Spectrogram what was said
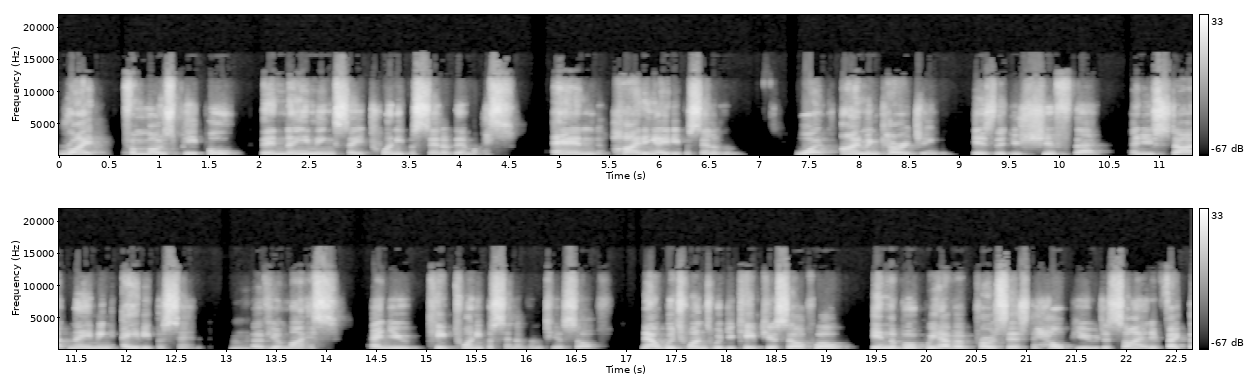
Right for most people they're naming, say, 20% of their mice and hiding 80% of them. What I'm encouraging is that you shift that and you start naming 80% hmm. of your mice and you keep 20% of them to yourself. Now, which ones would you keep to yourself? Well, in the book, we have a process to help you decide. In fact,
